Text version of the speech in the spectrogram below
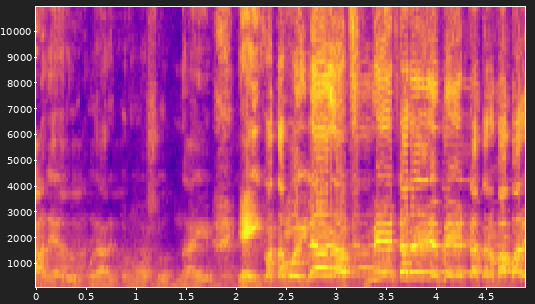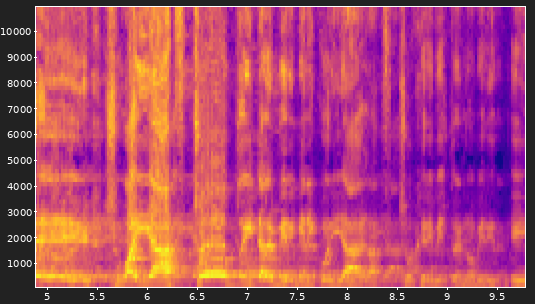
আর এর উপর আর কোনো ওষুধ নাই। এই কথা বইলা মেয়েটারে মেয়েটা তার বাবারে শুয়াইয়া চোখ দুইটারে মিরমিরি করিয়া চোখের ভিতরে নবীর এই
